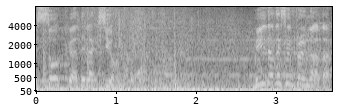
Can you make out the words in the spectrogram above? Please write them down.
Es hoja de la acción. Vida desenfrenada.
